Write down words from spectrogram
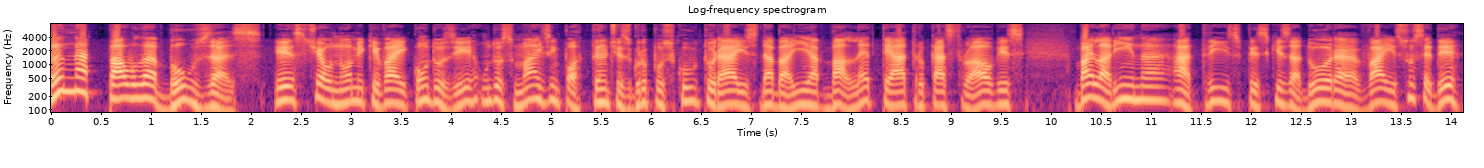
Ana Paula Bouzas. Este é o nome que vai conduzir um dos mais importantes grupos culturais da Bahia, Balé Teatro Castro Alves. Bailarina, atriz, pesquisadora, vai suceder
